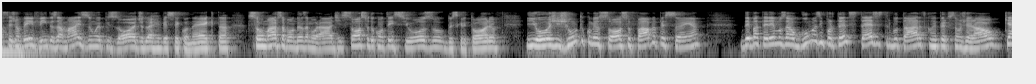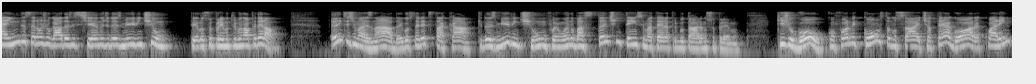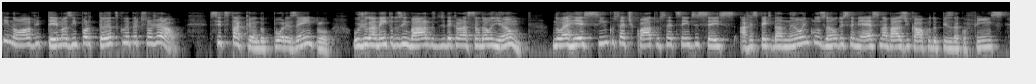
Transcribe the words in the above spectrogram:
Olá, sejam bem-vindos a mais um episódio do RVC Conecta. Sou Márcio Abondanza Moradi, sócio do contencioso do escritório, e hoje, junto com meu sócio Fábio Peçanha, debateremos algumas importantes teses tributárias com repercussão geral que ainda serão julgadas este ano de 2021 pelo Supremo Tribunal Federal. Antes de mais nada, eu gostaria de destacar que 2021 foi um ano bastante intenso em matéria tributária no Supremo que julgou, conforme consta no site até agora, 49 temas importantes com repercussão geral, se destacando, por exemplo, o julgamento dos embargos de declaração da União no RE 574706, a respeito da não inclusão do ICMS na base de cálculo do PIS da COFINS,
